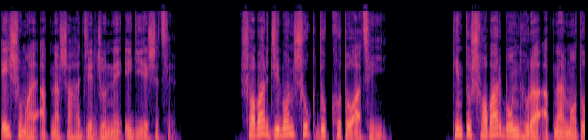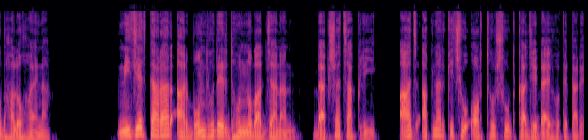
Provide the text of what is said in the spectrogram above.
এই সময় আপনার সাহায্যের জন্যে এগিয়ে এসেছে। সবার জীবন সুখ দুঃখ তো আছেই। কিন্তু সবার বন্ধুরা আপনার মতো ভালো হয় না। নিজের তারার আর বন্ধুদের ধন্যবাদ জানান, ব্যবসা চাকরি, আজ আপনার কিছু অর্থ শুভ কাজে ব্যয় হতে পারে।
